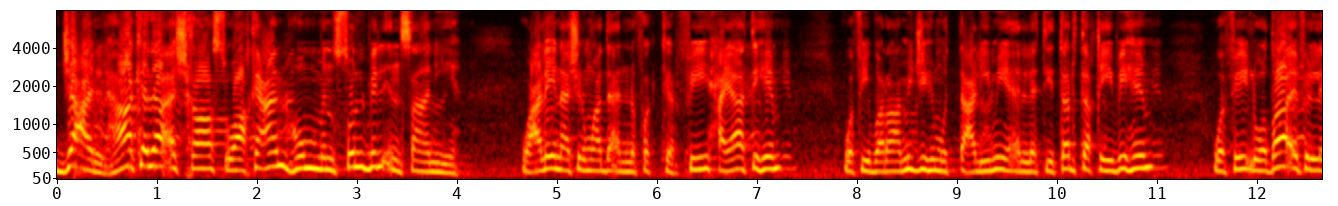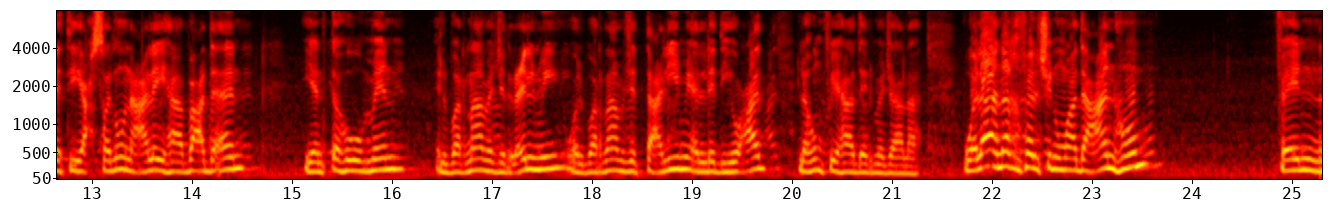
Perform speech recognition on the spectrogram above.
جعل هكذا أشخاص واقعا هم من صلب الإنسانية. وعلينا شنو ماذا أن نفكر في حياتهم وفي برامجهم التعليمية التي ترتقي بهم وفي الوظائف التي يحصلون عليها بعد أن ينتهوا من البرنامج العلمي والبرنامج التعليمي الذي يعد لهم في هذه المجالات. ولا نغفل شنو ماذا عنهم فإن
